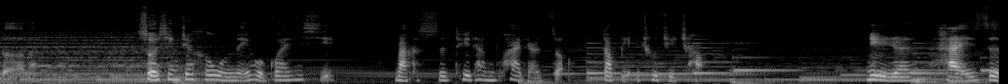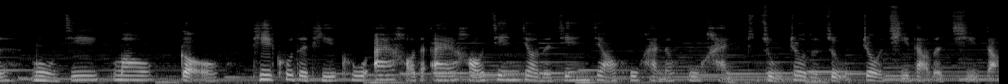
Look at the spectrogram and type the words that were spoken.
责了。所幸这和我们没有关系。马克思推他们快点走，到别处去吵。女人、孩子、母鸡、猫、狗，啼哭的啼哭，哀嚎的哀嚎，尖叫的尖叫，呼喊的呼喊，诅咒的诅咒，祈祷的祈祷，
